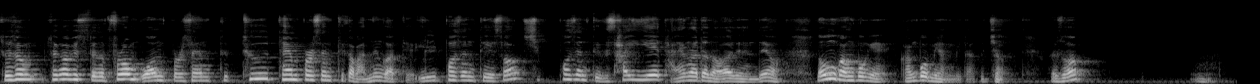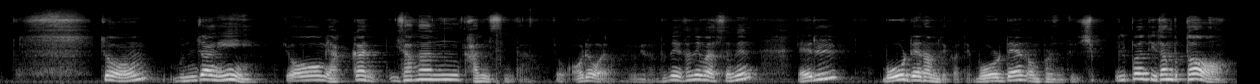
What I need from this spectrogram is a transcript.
저 생각했을 때는 from 1% to 10%가 맞는 것 같아요. 1%에서 10% 사이에 다양하다 나와야 되는데요. 너무 광범위, 광범위합니다. 그쵸? 그래서, 음, 좀, 문장이 좀 약간 이상한 감이 있습니다. 좀 어려워요. 여기서. 근데 선생님 봤을 때는 애를 more than 하면 될 것 같아요. more than 1%. 1% 이상부터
